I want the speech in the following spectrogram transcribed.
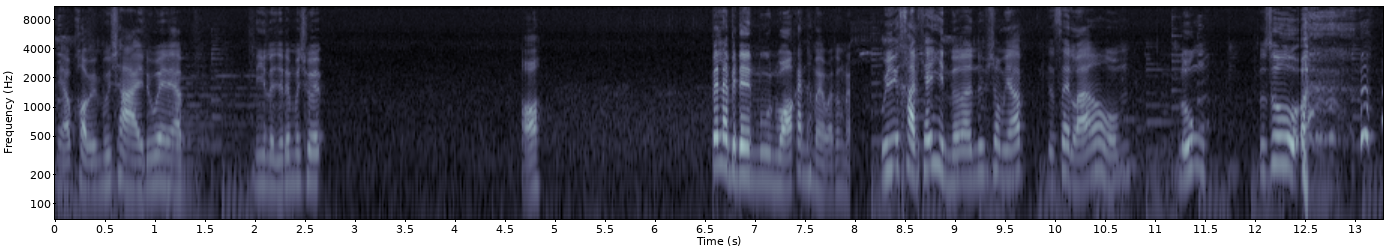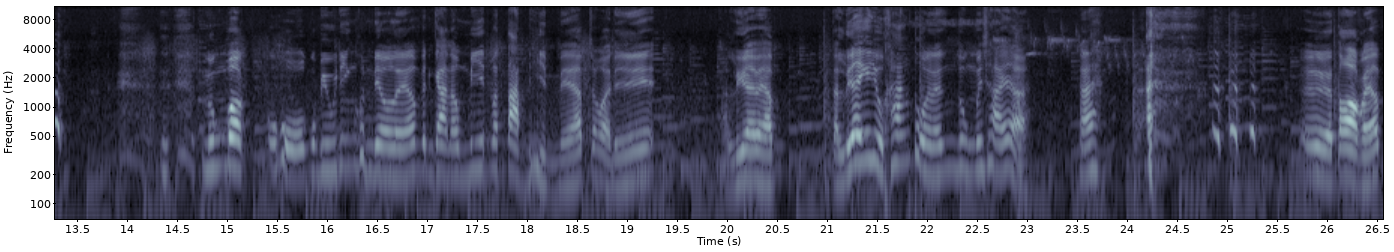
เดี๋ยวขอเป็นผู้ชายด้วยนะครับ นี่เราจะได้มาช่วยอ๋อเป็นอะไรไปเดินมูนวอล์กกันทำไมวะตรงนั้นวิขาดแค่หินแล้วนะท่านผู้ชมครับ จะเสร็จแล้วผม ลุง สู้ๆ ลุงบอก โอ้โห กูบิวดิ้งคนเดียวเลยครับ เป็นการเอามีดมาตัดหินนะครับจังหวะนี้อะเลื่อยไปครับ แต่เลื่อยก็อยู่ข้างตัวนั้นลุงไม่ใช้เหรอ ฮะ เออ ตอกไปครับ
